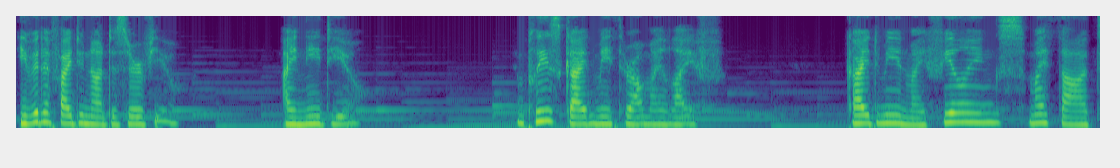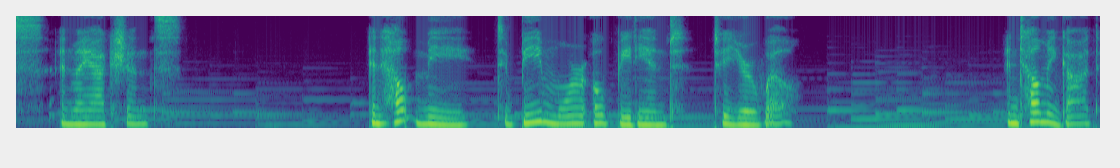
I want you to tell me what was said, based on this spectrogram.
even if I do not deserve you. I need you. And please guide me throughout my life. Guide me in my feelings, my thoughts, and my actions. And help me to be more obedient to your will. And tell me, God,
